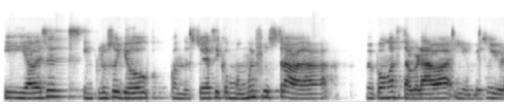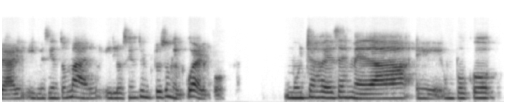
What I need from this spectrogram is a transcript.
Y a veces, incluso yo, cuando estoy así como muy frustrada, me pongo hasta brava y empiezo a llorar y me siento mal y lo siento incluso en el cuerpo. Muchas veces me da eh, un poco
